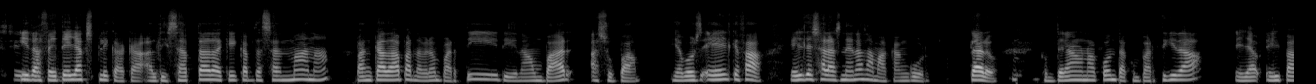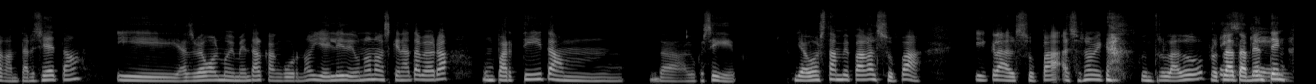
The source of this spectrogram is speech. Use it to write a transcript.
sí, i de fet ella explica que el dissabte d'aquell cap de setmana van quedar per anar a veure un partit i anar a un bar a sopar. Llavors ell què fa? Ell deixa les nenes amb el cangur. Claro, com tenen una compta compartida, ella, ell paga amb targeta i es veu el moviment del cangur, no? I ell li diu, no, no, és que he anat a veure un partit amb... de lo que sigui. Llavors també paga el sopar. I clar, el sopar, això és una mica controlador, però clar, És també que- entenc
